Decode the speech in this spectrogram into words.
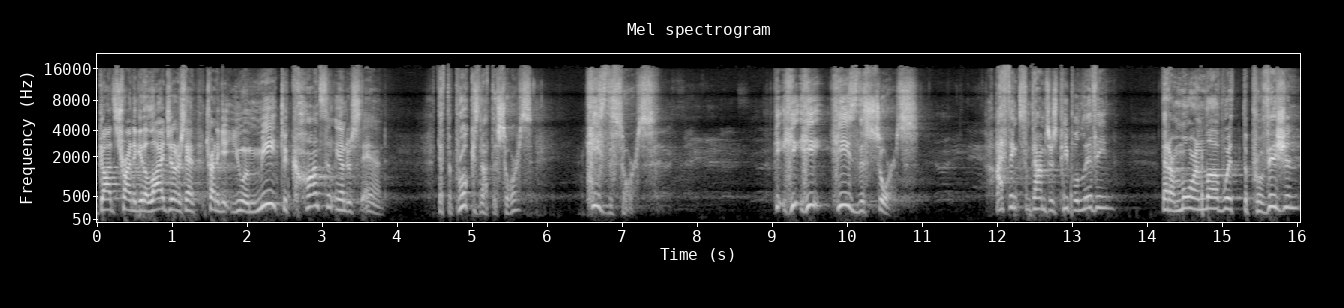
God's trying to get Elijah to understand, trying to get you and me to constantly understand that the brook is not the source, He's the source. He, he, he, he's the source. I think sometimes there's people living that are more in love with the provision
